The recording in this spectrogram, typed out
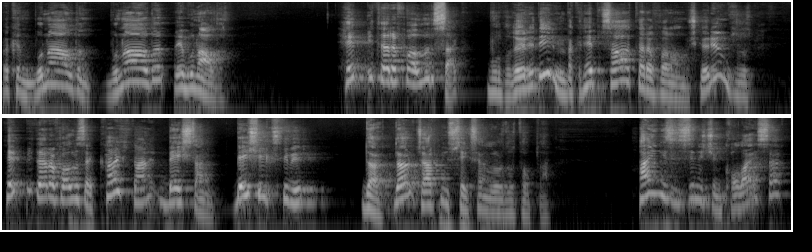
Bakın bunu aldın, bunu aldın ve bunu aldın. Hep bir tarafa alırsak burada da öyle değil mi? Bakın hep sağ tarafa almış görüyor musunuz? Hep bir tarafa alırsak kaç tane? 5 tane. 5 eksi 1 4. 4 çarpı 180 olurdu toplam. Hangisi sizin için kolaysa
